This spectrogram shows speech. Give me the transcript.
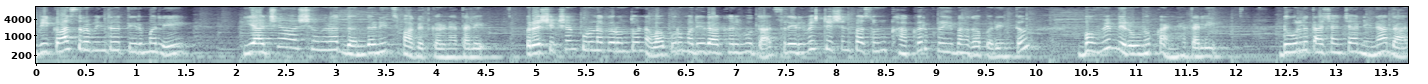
विकास रवींद्र तिरमले याचे आज शहरात दणदणीत स्वागत करण्यात आले. प्रशिक्षण पूर्ण करून तो नवापूरमध्ये दाखल होताच रेल्वे स्टेशनपासून खाकरफळी भागापर्यंत भव्य मिरवणूक काढण्यात आली. ढोलताशांच्या निनादात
